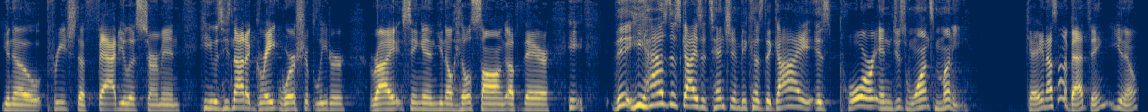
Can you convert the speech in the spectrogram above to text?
you know preached a fabulous sermon. He was he's not a great worship leader, right? Singing you know Hillsong up there. He he has this guy's attention because the guy is poor and just wants money. Okay, and that's not a bad thing, you know.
